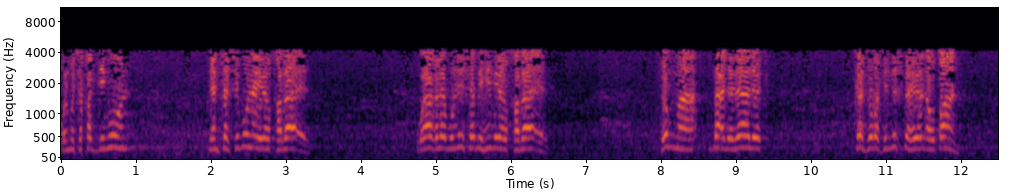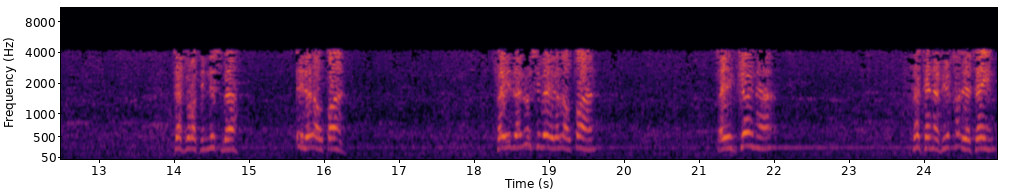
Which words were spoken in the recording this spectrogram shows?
والمتقدمون ينتسبون إلى القبائل وأغلب نسبهم إلى القبائل. ثم بعد ذلك كثرت النسبة إلى الأوطان كثرت النسبة إلى الأوطان. فإذا نسب إلى الأوطان فإن كان سكن في قريتين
